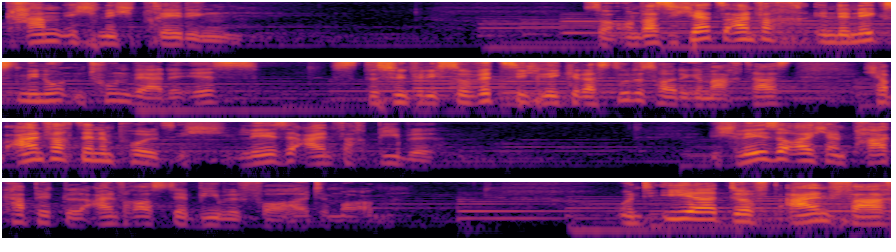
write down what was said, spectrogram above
kann ich nicht predigen. So, und was ich jetzt einfach in den nächsten Minuten tun werde, ist, deswegen finde ich es so witzig, Rike, dass du das heute gemacht hast. Ich habe einfach den Impuls, ich lese einfach Bibel. Ich lese euch ein paar Kapitel einfach aus der Bibel vor heute Morgen. Und ihr dürft einfach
